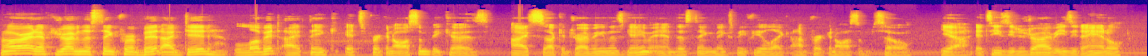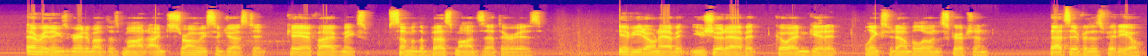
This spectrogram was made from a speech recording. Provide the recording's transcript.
All right, after driving this thing for a bit, I did love it. I think it's freaking awesome because I suck at driving in this game, and this thing makes me feel like I'm freaking awesome. So, yeah, it's easy to drive, easy to handle. Everything's great about this mod. I'd strongly suggest it. KI5 makes some of the best mods that there is. If you don't have it, you should have it. Go ahead and get it. Links are down below in the description. That's it for this video.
